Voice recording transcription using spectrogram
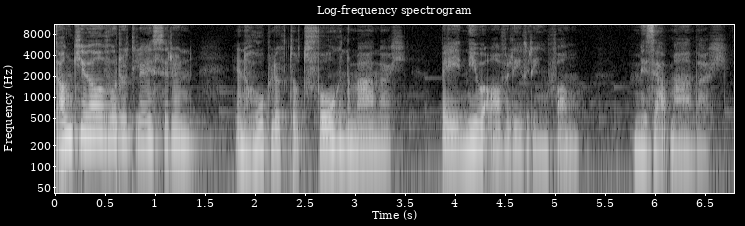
Dankjewel voor het luisteren en hopelijk tot volgende maandag bij een nieuwe aflevering van Misdaad Maandag.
